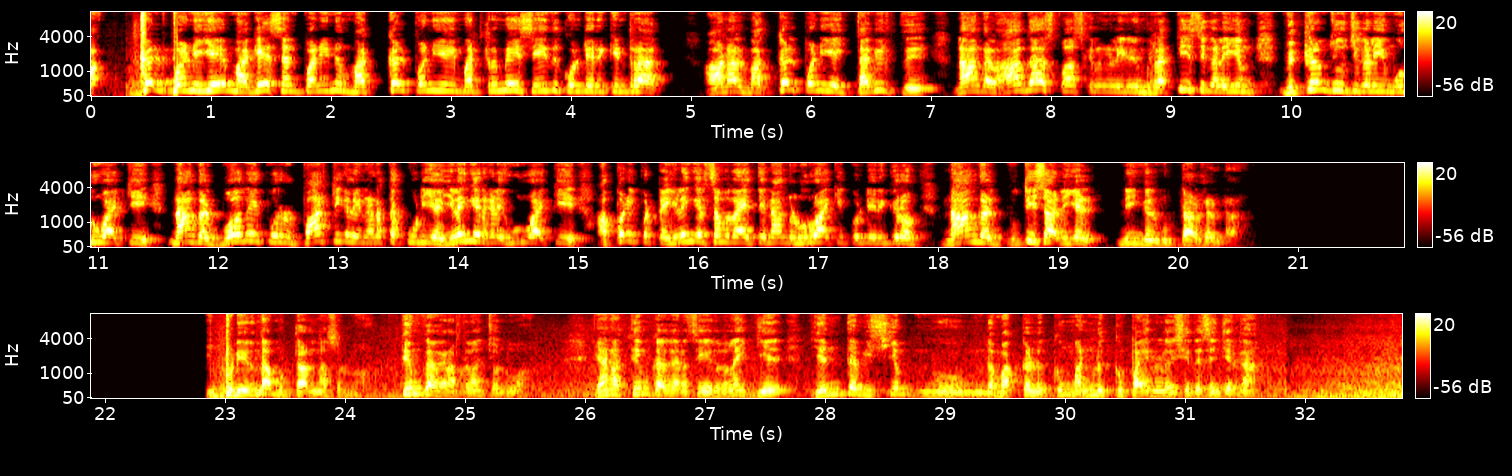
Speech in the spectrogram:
மக்கள் பணியே மகேசன் பணின்னு மக்கள் பணியை மட்டுமே செய்து கொண்டிருக்கின்றார். ஆனால் மக்கள் பணியை தவிர்த்து நாங்கள் ஆகாஷ் பாஸ்கர்களையும் ரத்தீசுகளையும் விக்ரம் ஜூஜுகளையும் உருவாக்கி நாங்கள் போதைப் பொருள் பார்ட்டிகளை நடத்தக்கூடிய இளைஞர்களை உருவாக்கி அப்படிப்பட்ட இளைஞர் சமுதாயத்தை நாங்கள் உருவாக்கி கொண்டிருக்கிறோம். நாங்கள் புத்திசாலிகள் நீங்கள் முட்டாள்கள்ன்றான் இப்படி இருந்தால் முட்டாள்னா சொல்லுவான். திமுகரம் அப்படி தான் சொல்லுவான். ஏன்னா திமுக காரன் எ- எந்த விஷயம் இந்த மக்களுக்கும் மண்ணுக்கும் பயனுள்ள விஷயத்தை செஞ்சுருக்கான்.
